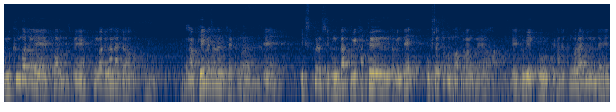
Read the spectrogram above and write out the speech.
아마 큰 거 중에 포함되죠. 네, 큰 거 중 하나죠. 음. 아, BM에서는 제일 큰, 예, 익스클루시브인가? 그게 같은 적인데 옵션이 조금 더 들어간 거예요. 예, 그게 있고 그게 가장 큰 걸로 알고 있는데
